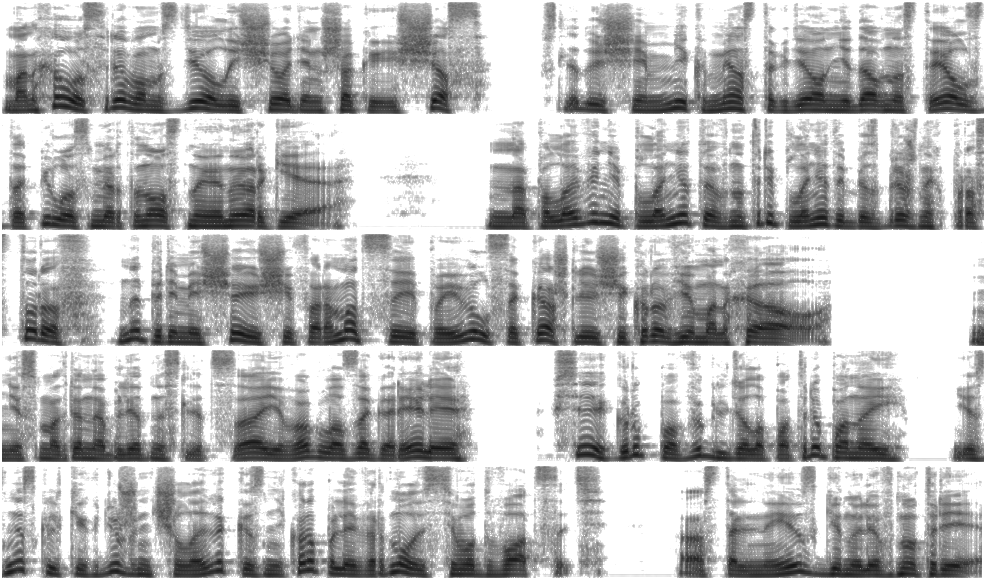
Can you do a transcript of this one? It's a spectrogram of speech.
Манхау с ревом сделал еще один шаг и исчез. В следующий миг место, где он недавно стоял, затопила смертоносная энергия. На половине планеты внутри планеты безбрежных просторов на перемещающей формации появился кашляющий кровью Манхао. Несмотря на бледность лица, его глаза горели, вся их группа выглядела потрёпанной, из нескольких дюжин человек из Некрополя вернулось всего 20, а остальные сгинули внутри.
